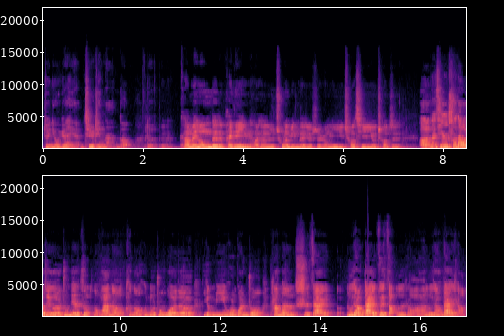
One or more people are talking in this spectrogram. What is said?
对你有怨言，其实挺难的。对对，卡梅隆的拍电影好像是出了名的，就是容易超期又超支。呃，那其实说到这个《终结者》的话呢，可能很多中国的影迷或者观众，他们是在录像带最早的时候啊，录像带上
